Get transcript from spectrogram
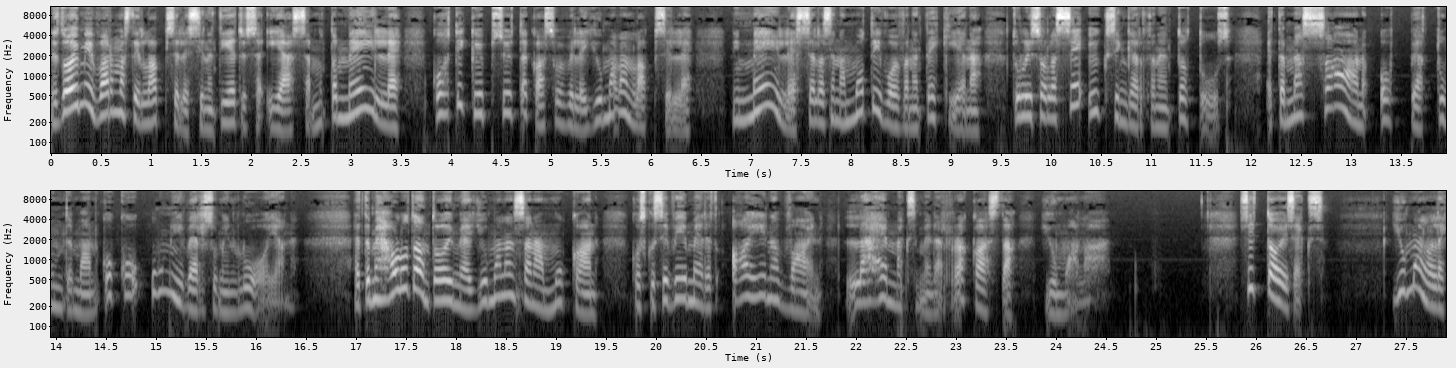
ne toimii varmasti lapsille siinä tietyssä iässä, mutta meille, kohti kypsyyttä kasvaville Jumalan lapsille, niin meille sellaisena motivoivana tekijänä tulisi olla se yksinkertainen totuus, että mä saan oppia tuntemaan koko universumin luojan. Että me halutaan toimia Jumalan sanan mukaan, koska se vie meidät aina vain lähemmäksi meidän rakasta Jumalaa. Sitten toiseksi, Jumalalle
